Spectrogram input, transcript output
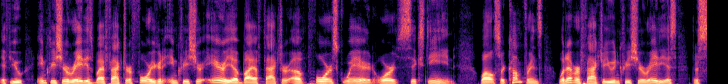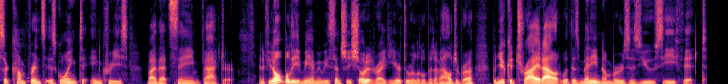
If you increase your radius by a factor of 4, you're going to increase your area by a factor of 4 squared, or 16. While circumference, whatever factor you increase your radius, the circumference is going to increase by that same factor. And if you don't believe me, I mean, we essentially showed it right here through a little bit of algebra, but you could try it out with as many numbers as you see fit.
